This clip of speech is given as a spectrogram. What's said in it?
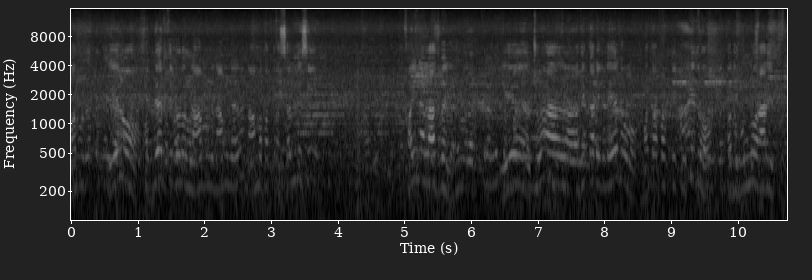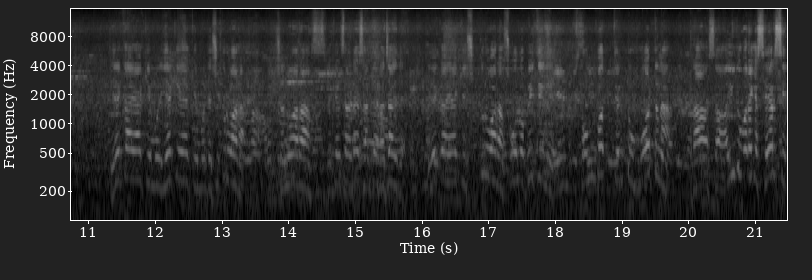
ಮತ್ತು ಏನೋ ಅಭ್ಯರ್ಥಿಗಳು ನಾಮ ನಾಮ, ನಾಮಪತ್ರ ಸಲ್ಲಿಸಿ ಫೈನಲ್ ಆದಮೇಲೆ ಏ, ಚುನಾವಣಾ ಅಧಿಕಾರಿಗಳೇನು ಮತಪಟ್ಟಿ ಕೊಟ್ಟಿದ್ರು ಅದು ಮುನ್ನೂರು ಆರಿತ್ತು ಏಕಾಏಕಿ ಏಕಾಏಕಿ ಮೊನ್ನೆ ಶುಕ್ರವಾರ, ಶನಿವಾರ ಸೆಕೆಂಡ್ ಸಾಟರ್ಡೆ ಸಂಡೇ ರಜಾ ಇದೆ. ಏಕಾಏಕಿ ಶುಕ್ರವಾರ ಸೋಲೋ ಬೀತಿಯಲ್ಲಿ ತೊಂಬತ್ತೆಂಟು ಓಟ್ನ ಐದುವರೆಗೆ ಸೇರಿಸಿ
